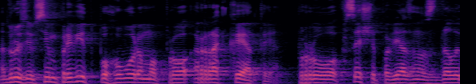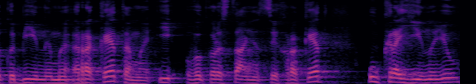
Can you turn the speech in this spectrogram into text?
Друзі, всім привіт! Поговоримо про ракети, про все, що пов'язано з далекобійними ракетами і використання цих ракет Україною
